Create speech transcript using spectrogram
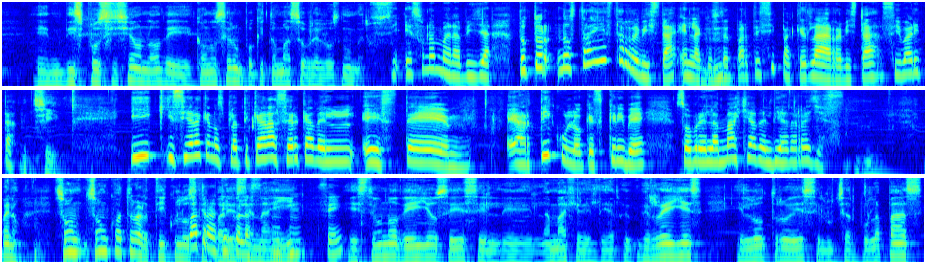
en disposición ¿no? de conocer un poquito más sobre los números. Sí, es una maravilla. Doctor, nos trae esta revista en la que usted participa, que es la revista Sibarita. Sí. Y quisiera que nos platicara acerca del este eh, artículo que escribe sobre la magia del Día de Reyes. Bueno, son, son cuatro artículos que aparecen ahí. este, uno de ellos es el, eh, la magia del Día de Reyes, el otro es el luchar por la paz.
